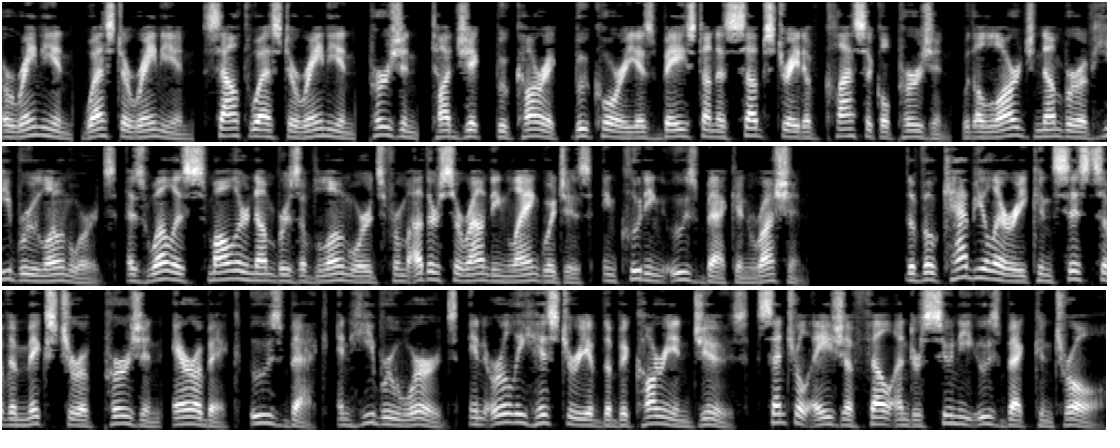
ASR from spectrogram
Iranian, West Iranian, Southwest Iranian, Persian, Tajik, Bukharic. Bukhari is based on a substrate of Classical Persian, with a large number of Hebrew loanwords, as well as smaller numbers of loanwords from other surrounding languages, including Uzbek and Russian. The vocabulary consists of a mixture of Persian, Arabic, Uzbek, and Hebrew words. In early history of the Bukharian Jews, Central Asia fell under Sunni Uzbek control.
